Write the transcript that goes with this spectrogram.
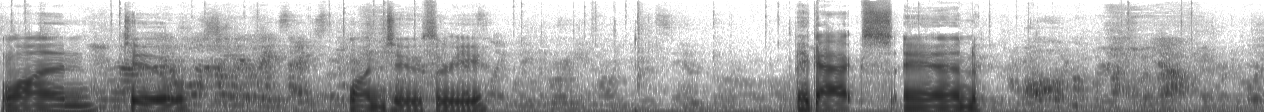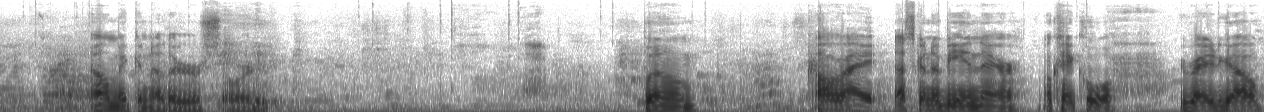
one, two, one, two, three. Pickaxe and I'll make another sword. Boom. All right, that's gonna be in there. Okay, cool. You ready to go?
